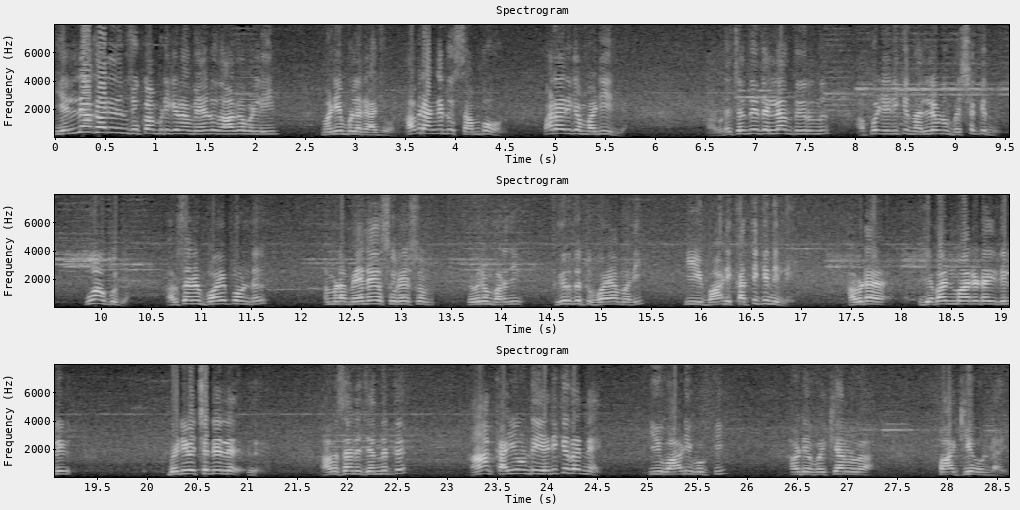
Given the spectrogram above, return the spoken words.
എല്ലാ കാര്യത്തിനും ചുക്കാൻ പിടിക്കുന്ന മേനു നാഗവള്ളിയും മണിയമ്പിള്ള രാജുവാണ്. അവരങ്ങനെ ഒരു സംഭവമാണ്. പറയാതിരിക്കാൻ വഴിയില്ല. അവിടെ ചെന്ന് ഇതെല്ലാം തീർന്ന് അപ്പോഴെനിക്ക് നല്ലോണം വിശക്കുന്നു. പോവാക്കില്ല. അവസാനം പോയപ്പോൾ ഉണ്ട് നമ്മുടെ മേനക സുരേഷും ഇവരും പറഞ്ഞ് തീർത്തിട്ട് പോയാൽ മതി. ഈ ബാഡി കത്തിക്കുന്നില്ലേ? അവിടെ ജവാന്മാരുടെ ഇതിൽ വെടിവെച്ചനല്ലേ അല്ലേ അവസാനം ചെന്നിട്ട് ആ കൈ കൊണ്ട് എനിക്ക് തന്നെ ഈ വാടി പൊക്കി അവിടെ വയ്ക്കാനുള്ള ഭാഗ്യം ഉണ്ടായി.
